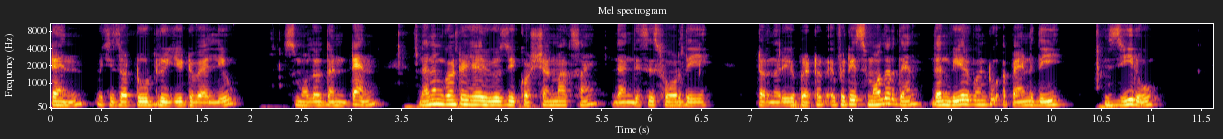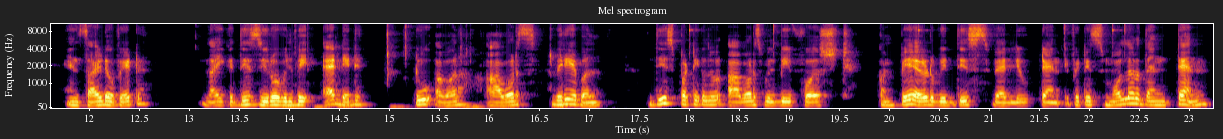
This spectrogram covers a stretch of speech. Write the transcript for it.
10 which is a two digit value smaller than 10 then I'm going to here use the question mark sign then this is for the ternary operator. If it is smaller than then we are going to append the 0 inside of it. Like this 0 will be added to our hours variable. This particular hours will be first compared with this value 10 if it is smaller than 10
